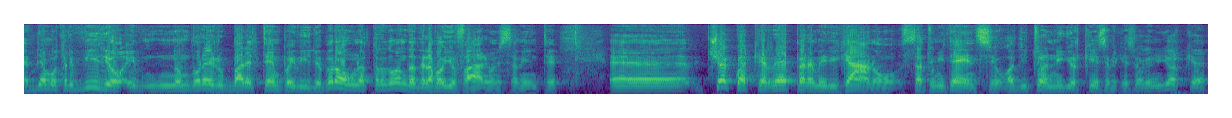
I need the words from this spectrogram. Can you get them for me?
abbiamo tre video e non vorrei rubare il tempo ai video, però un'altra domanda te la voglio fare onestamente. Eh, c'è qualche rapper americano, statunitense o addirittura newyorkese, perché so che a New York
